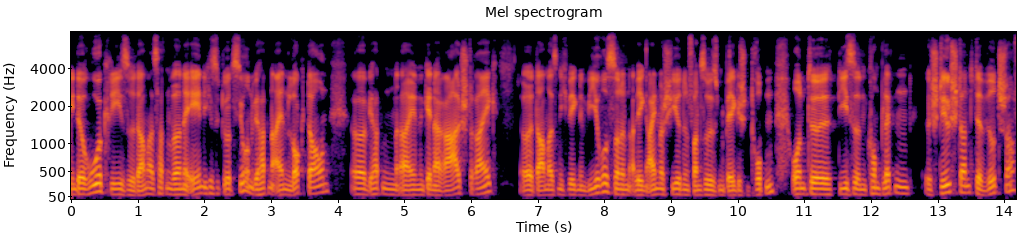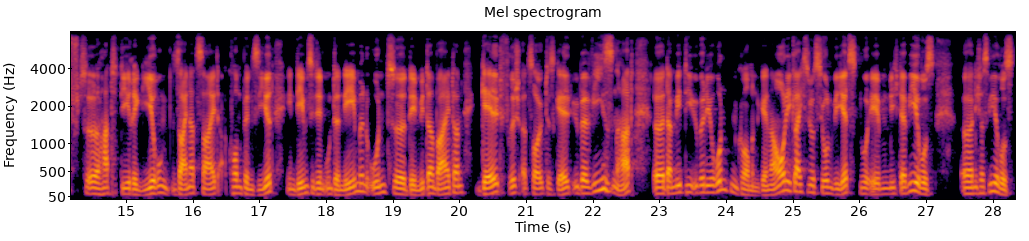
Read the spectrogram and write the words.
in der Ruhrkrise. Damals hatten wir eine ähnliche Situation. Wir hatten einen Lockdown, wir hatten einen Generalstreik äh, damals nicht wegen dem Virus, sondern wegen einmarschierenden französischen und belgischen Truppen. Und äh, diesen kompletten Stillstand der Wirtschaft äh, hat die Regierung seinerzeit kompensiert, indem sie den Unternehmen und äh, den Mitarbeitern Geld, frisch erzeugtes Geld überwiesen hat, äh, damit die über die Runden kommen. Genau die gleiche Situation wie jetzt, nur eben nicht der Virus, äh, nicht das Virus.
